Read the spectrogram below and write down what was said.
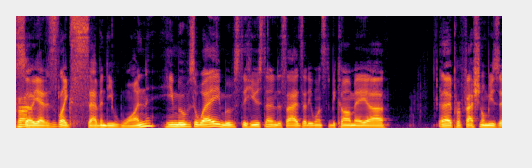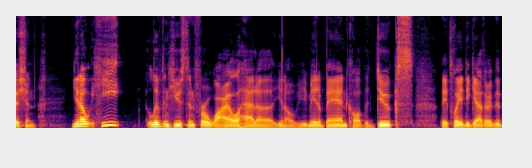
So yeah, this is like 71. He moves away, moves to Houston and decides that he wants to become a uh, a professional musician. You know, he lived in Houston for a while, had a, you know, he made a band called The Dukes. They played together. The,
